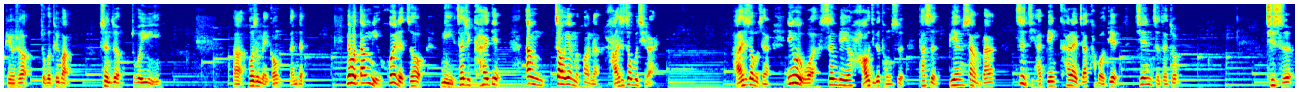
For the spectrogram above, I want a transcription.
比如说做个推广，甚至做个运营，啊，或者美工等等。那么当你会了之后，你再去开店，按照样的话呢，还是做不起来，还是做不起来。因为我身边有好几个同事，他是边上班，自己还边开了一家淘宝店，兼职在做。其实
